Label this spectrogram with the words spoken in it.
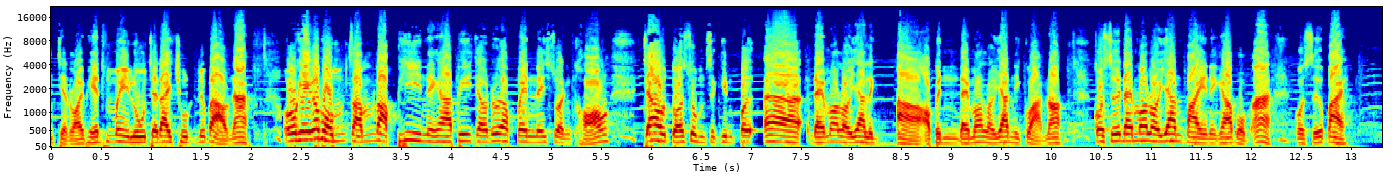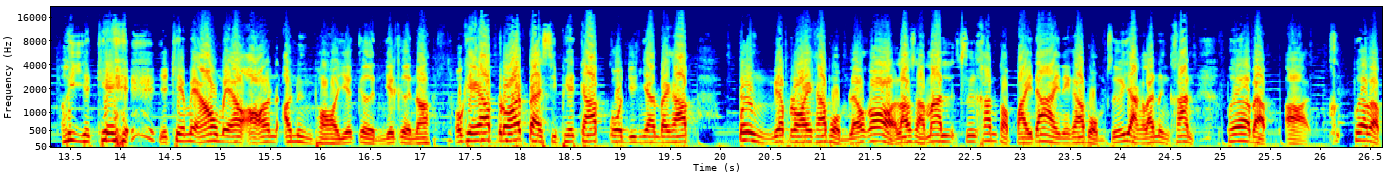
3,700 เพชร ไม่รู้จะได้ชุดหรือเปล่านะ โอเคครับผมสำหรับพี่นะครับพี่จะเลือกเป็นในส่วนของเจ้าตัวสุ่มสกินเปอร์เอ่อไดมอนด์รอยัลอ่าเอาเป็นไดมอนด์รอยัลดีกว่าเนาะกดซื้อไดมอนด์รอยัลไปนะครับผมอะกดซื้อไปเฮ้ยเยัดเคยัดเคไม่เอาไม่เอาเอาเอาหนึ่งพอเยอะเกินเยอะเกินเนาะโอเคครับ180เพชรครับกดยืนยันไปครับปึ้งเรียบร้อยครับผมแล้วก็เราสามารถซื้อขั้นต่อไปได้นะครับผมซื้ออย่างละหนึ่งขั้น เพื่อแบบอ่า เพื่อแบบ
